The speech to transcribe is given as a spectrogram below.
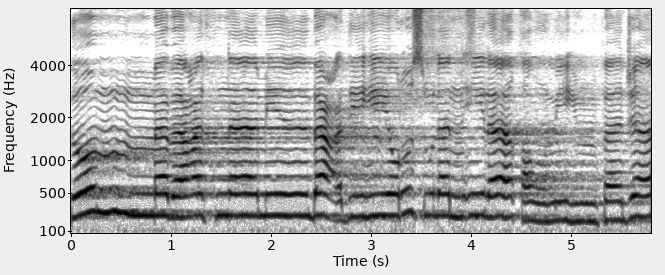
ثم بعثنا من بعده رسلا إلى قومهم فجاءوهم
